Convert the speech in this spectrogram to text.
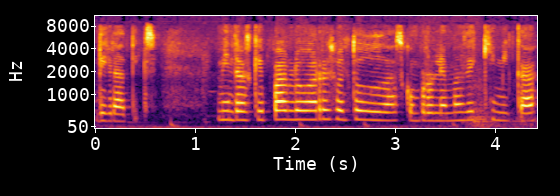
de gratis. Mientras que Pablo ha resuelto dudas con problemas de química,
